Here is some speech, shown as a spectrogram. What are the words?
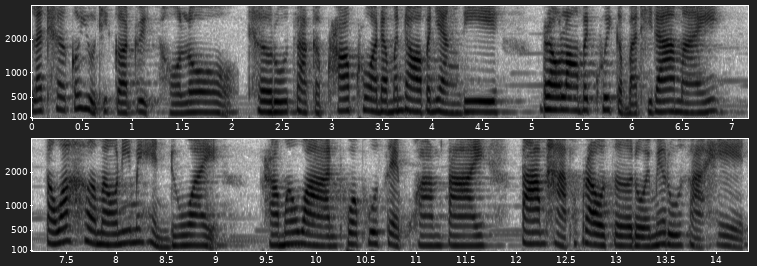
และเธอก็อยู่ที่กอดริกส์โฮโล เธอรู้จักกับครอบครัวดัมเบิลดอร์เป็นอย่างดี เราลองไปคุยกับบาธิดาไหม แต่ว่าเฮอร์เมลนี่ไม่เห็นด้วย เพราะเมื่อวานพวกผู้เสพความตาย ตามหาพวกเราเจอโดยไม่รู้สาเหตุ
